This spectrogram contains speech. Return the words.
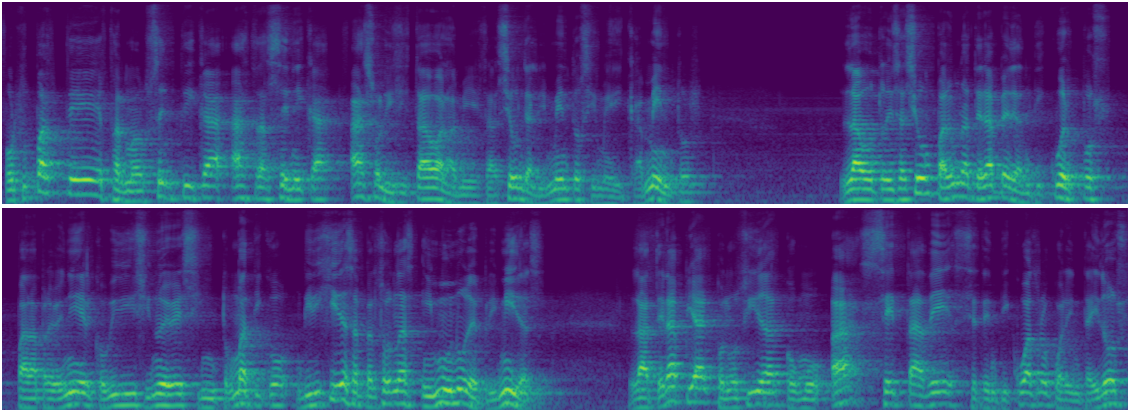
Por su parte, farmacéutica AstraZeneca ha solicitado a la Administración de Alimentos y Medicamentos la autorización para una terapia de anticuerpos para prevenir el COVID-19 sintomático dirigidas a personas inmunodeprimidas. La terapia, conocida como AZD7442,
